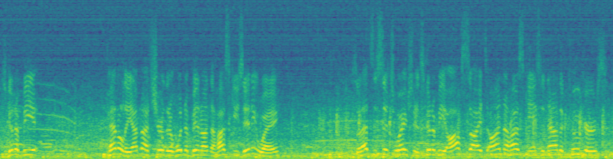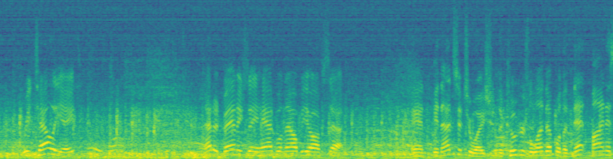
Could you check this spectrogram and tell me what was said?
It's going to be a penalty. I'm not sure that it wouldn't have been on the Huskies anyway. So that's the situation. It's going to be offsides on the Huskies, and now the Cougars retaliate. That advantage they had will now be offset. And in that situation, the Cougars will end up with a net minus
